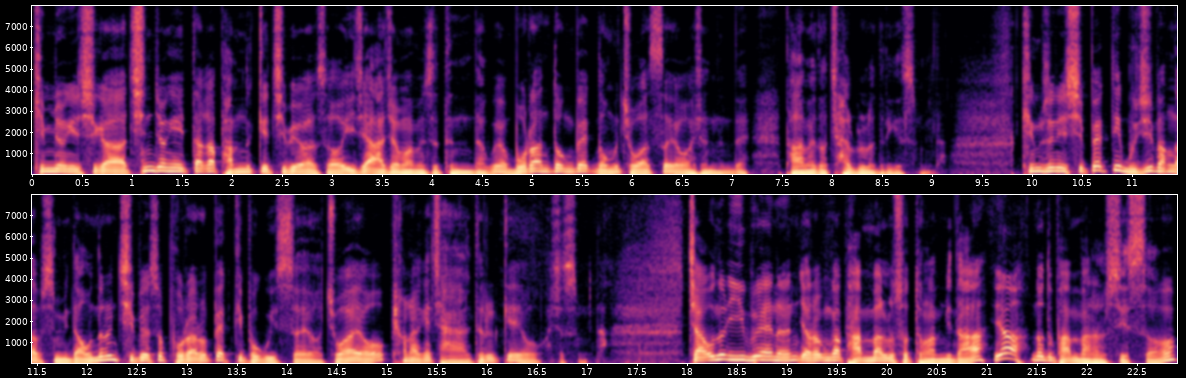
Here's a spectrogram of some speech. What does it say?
김명희 씨가 친정에 있다가 밤늦게 집에 와서 이제 아점하면서 듣는다고요. 모란동백 너무 좋았어요 하셨는데 다음에 더잘 불러드리겠습니다. 김순희 씨, 백디 무지 반갑습니다. 오늘은 집에서 보라로 백디 보고 있어요. 좋아요. 편하게 잘 들을게요. 하셨습니다. 자, 오늘 2부에는 여러분과 반말로 소통합니다. 야, 너도 반말할 수 있어.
